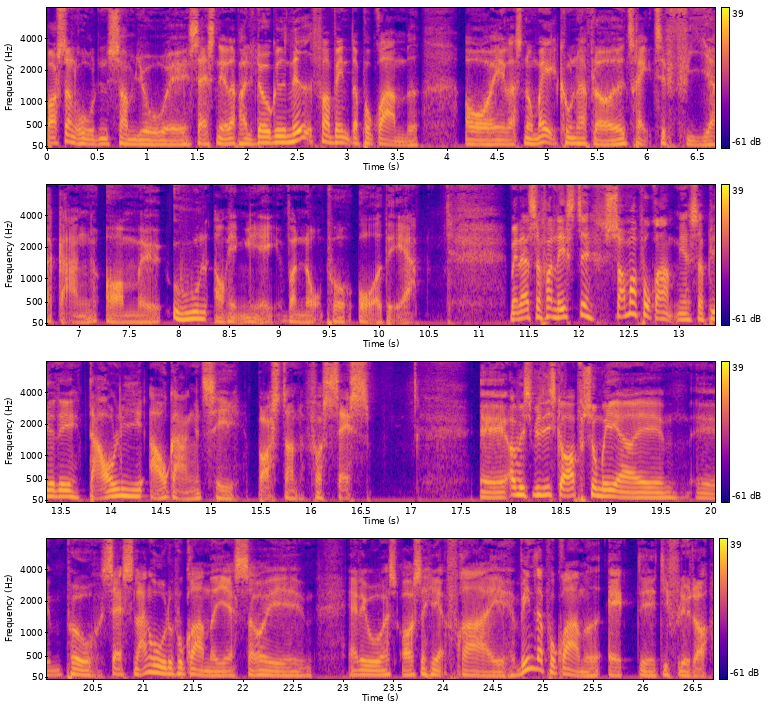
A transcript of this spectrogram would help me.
Boston-ruten, som jo øh, SAS netop har lukket ned for vinterprogrammet, og ellers normalt kun har fløjet 3 til gange om øh, ugen, afhængig af, hvornår på året det er. Men altså for næste sommerprogram, ja, så bliver det daglige afgange til Boston for SAS. Øh, og hvis vi lige skal opsummere øh, øh, på SAS langruteprogrammet, ja, så øh, er det jo også her fra øh, vinterprogrammet, at øh, de flytter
